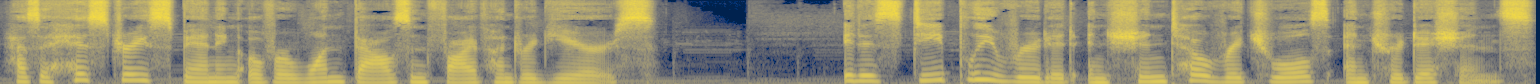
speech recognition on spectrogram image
has a history spanning over 1,500 years. It is deeply rooted in Shinto rituals and traditions.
